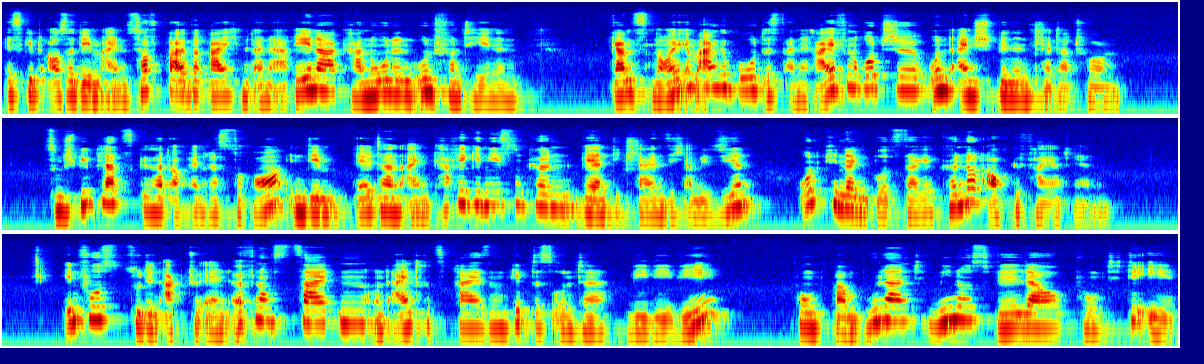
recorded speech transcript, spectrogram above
Es gibt außerdem einen Softballbereich mit einer Arena, Kanonen und Fontänen. Ganz neu im Angebot ist eine Reifenrutsche und ein Spinnenkletterturm. Zum Spielplatz gehört auch ein Restaurant, in dem Eltern einen Kaffee genießen können, während die Kleinen sich amüsieren und Kindergeburtstage können dort auch gefeiert werden. Infos zu den aktuellen Öffnungszeiten und Eintrittspreisen gibt es unter www.bambuland-wildau.de.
